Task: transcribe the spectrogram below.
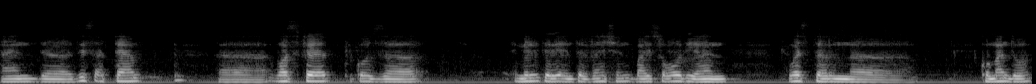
and uh, this attempt uh, was failed because uh, military intervention by Saudi and Western uh, commando,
